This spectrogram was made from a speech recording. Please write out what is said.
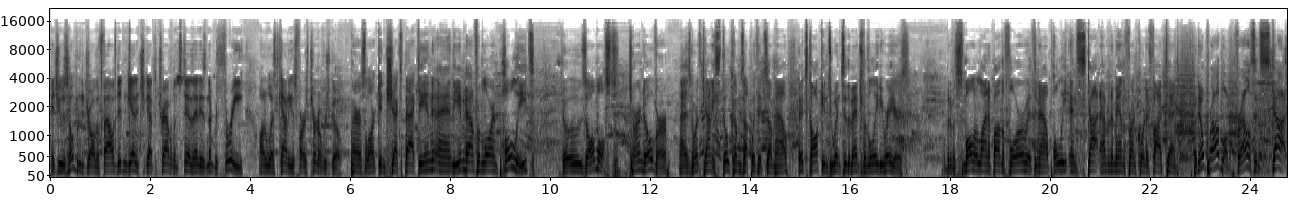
And she was hoping to draw the foul, didn't get it. She got to travel instead. That is number three on West County as far as turnovers go. Paris Larkin checks back in, and the inbound from Lauren Polite goes almost turned over as North County still comes up with it somehow. It's Calkins who went to the bench for the Lady Raiders. A bit of a smaller lineup on the floor with now Polite and Scott having to man the front court at 5'10. But no problem for Allison Scott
